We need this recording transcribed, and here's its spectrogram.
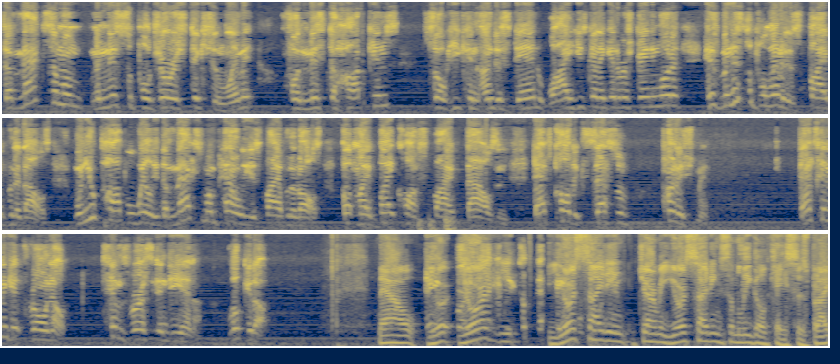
the maximum municipal jurisdiction limit for Mr. Hopkins so he can understand why he's going to get a restraining order. His municipal limit is $500. When you pop a wheelie, the maximum penalty is $500, but my bike costs 5000 That's called excessive punishment. That's going to get thrown out. Timbs versus Indiana. Look it up. Now you're you're you're citing Jeremy, you're citing some legal cases, but I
